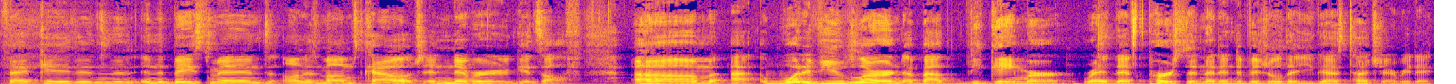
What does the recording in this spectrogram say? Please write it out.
fat kid in the, in the basement on his mom's couch and never gets off. Um, I, what have you learned about the gamer, right? That person, that individual that you guys touch every day.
